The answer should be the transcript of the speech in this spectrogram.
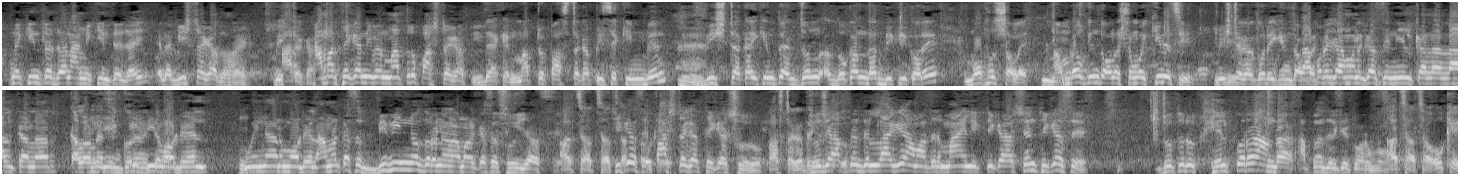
আপনি কিনতে যান আমি কিনতে যাই। এটা বিশ টাকা ধরে। বিশ টাকা, আমার থেকে নিবেন মাত্র পাঁচ টাকা পিস দেখেন মাত্র পাঁচ টাকা পিসে কিনবেন। হ্যাঁ। বিশ টাকায় কিন্তু একজন দোকানদার বিক্রি করে মফস্বলে। আমরাও কিন্তু অনেক সময় কিনেছি বিশ টাকা করে কিন্তু তারপরে যে আমার কাছে নীল কালার লাল কালার Colour matching করে নিতে মডেল উইনার মডেল আমার কাছে বিভিন্ন ধরনের আমার কাছে সুইচ আছে। আচ্ছা আচ্ছা ঠিক আছে? পাঁচ টাকা থেকে শুরু। পাঁচ টাকা যদি আপনাদের লাগে আমাদের মা ইলেকট্রিকে আসেন ঠিক আছে? যতটুকু হেল্প করা আমরা আপনাদেরকে করব। আচ্ছা আচ্ছা ওকে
